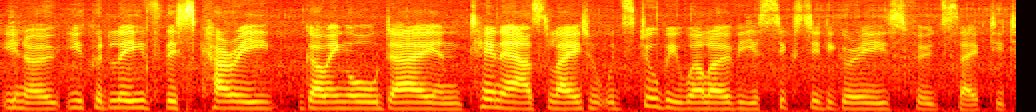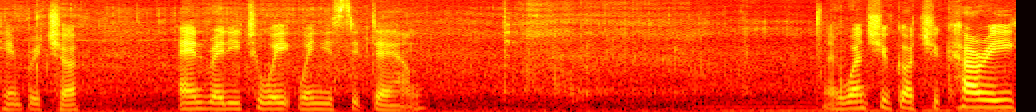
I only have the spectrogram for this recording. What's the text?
you know, you could leave this curry going all day and 10 hours later it would still be well over your 60 degrees food safety temperature and ready to eat when you sit down. Now, once you've got your curry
